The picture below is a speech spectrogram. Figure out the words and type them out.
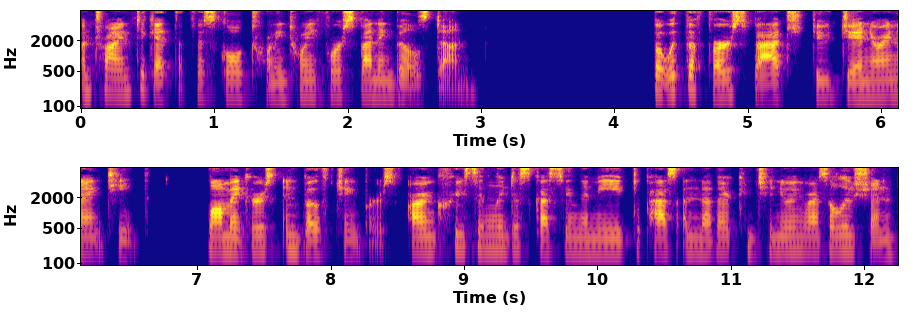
on trying to get the fiscal 2024 spending bills done. But with the first batch due January 19th, lawmakers in both chambers are increasingly discussing the need to pass another continuing resolution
